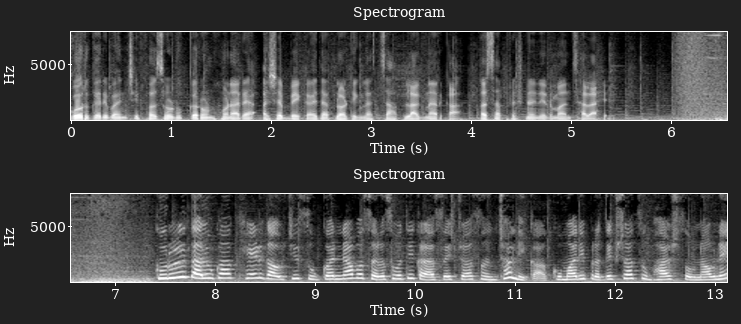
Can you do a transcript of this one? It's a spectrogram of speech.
गोरगरिबांची फसवणूक करून होणाऱ्या अशा बेकायदा प्लॉटिंगला चाप लागणार का असा प्रश्न निर्माण झाला आहे. कुरुळी तालुका खेड गावची सुकन्या व सरस्वती क्लासेसच्या संचालिका कुमारी प्रतीक्षा सुभाष सोनावणे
